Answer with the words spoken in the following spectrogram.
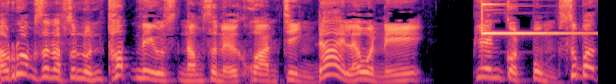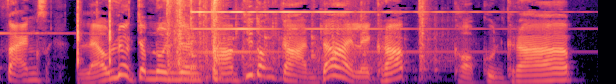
มาร่วมสนับสนุนท็อปนิวส์นำเสนอความจริงได้แล้ววันนี้ เพียงกดปุ่ม Super Thanks แล้วเลือกจำนวนเงินตามที่ต้องการได้เลยครับ ขอบคุณครับ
